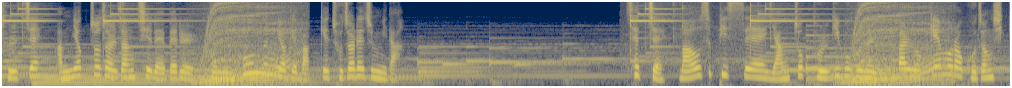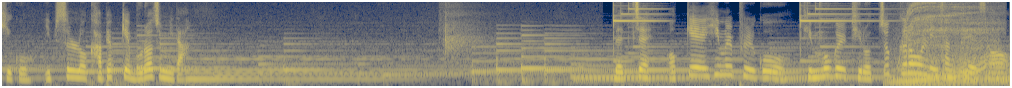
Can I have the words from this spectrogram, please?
둘째, 압력 조절 장치 레벨을 본인 호흡 능력에 맞게 조절해줍니다. 셋째, 마우스피스의 양쪽 돌기 부분을 이빨로 깨물어 고정시키고 입술로 가볍게 물어줍니다. 넷째, 어깨에 힘을 풀고 뒷목을 뒤로 쭉 끌어올린 상태에서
